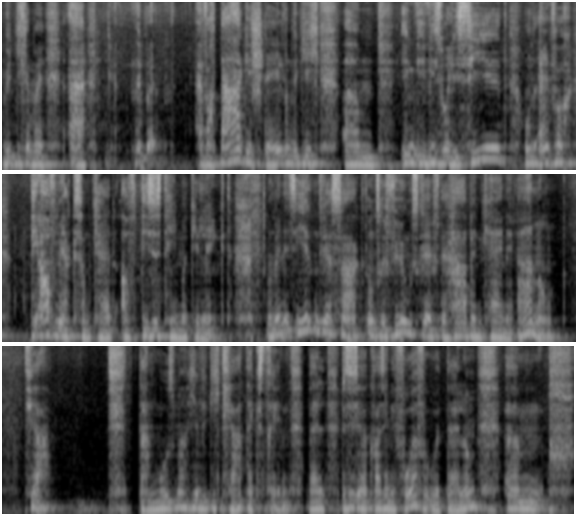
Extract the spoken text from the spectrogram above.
wirklich einmal äh, einfach dargestellt und wirklich ähm, irgendwie visualisiert und einfach die Aufmerksamkeit auf dieses Thema gelenkt. Und wenn jetzt irgendwer sagt, unsere Führungskräfte haben keine Ahnung, tja, dann muss man hier wirklich Klartext reden, weil das ist ja quasi eine Vorverurteilung. Ähm, pff,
